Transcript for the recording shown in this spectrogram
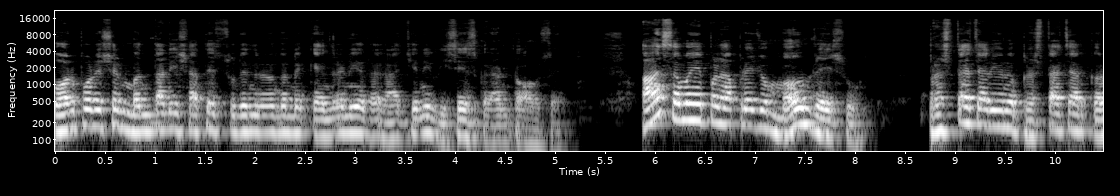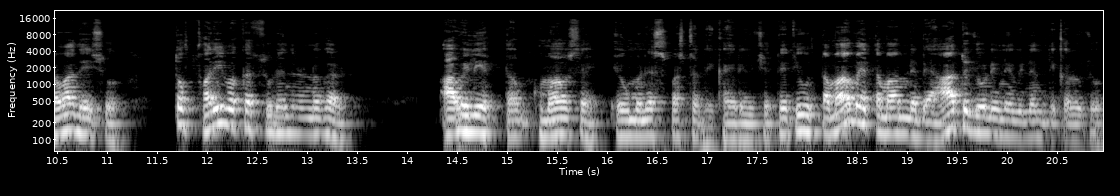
કોર્પોરેશન બનતાની સાથે સુરેન્દ્રનગરને કેન્દ્રની રાજ્યની વિશેષ ગ્રાન્ટો આવશે. આ સમયે પણ આપણે જો મૌન રહીશું, ભ્રષ્ટાચારીઓને ભ્રષ્ટાચાર કરવા દઈશું, તો ફરી વખત સુરેન્દ્રનગર આવેલી એક તક ગુમાવશે એવું મને સ્પષ્ટ દેખાઈ રહ્યું છે. તેથી હું તમામે તમામને બે હાથ જોડીને વિનંતી કરું છું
